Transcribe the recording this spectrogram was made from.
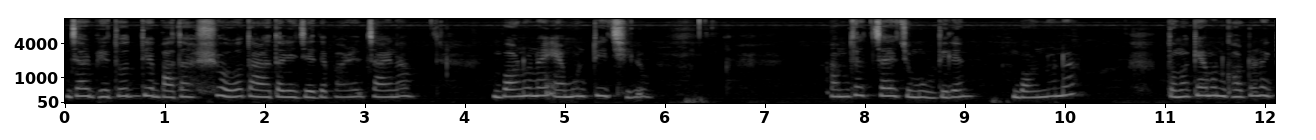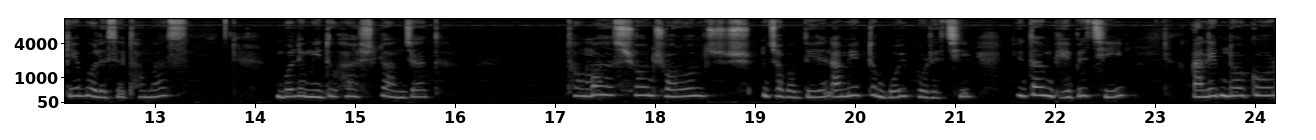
যার ভেতর দিয়ে বাতাসও তাড়াতাড়ি যেতে পারে, চায় না। বর্ণনায় এমনটি ছিল। আমজাদ চায় চুমুক দিলেন। বর্ণনা তোমাকে এমন ঘটনা কে বলেছে, থমাস? বলে মৃদু হাসল আমজাদ। থমাস শন, সরল জবাব দিলেন, আমি একটা বই পড়েছি, কিন্তু আমি ভেবেছি আলিমনগর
